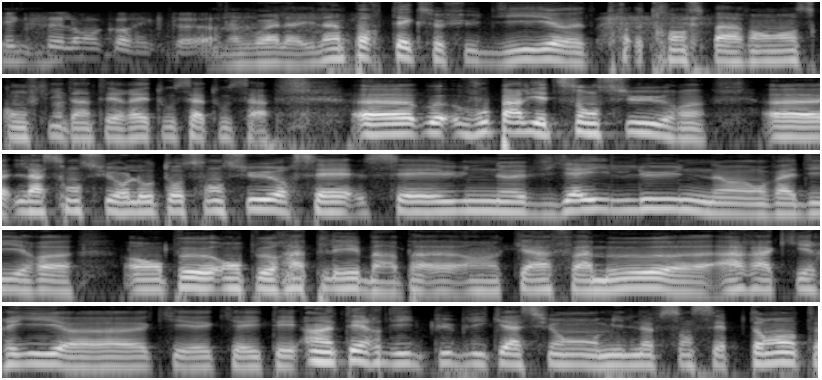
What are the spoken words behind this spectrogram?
Excellent correcteur. Voilà, il importait que ce fût dit, euh, transparence, conflit d'intérêts, tout ça, tout ça. Euh, vous parliez de censure. Euh, la censure, l'autocensure, c'est une vieille lune, on va dire. On peut, on peut rappeler ben, un cas fameux, Harakiri, qui, qui, a été interdit de publication en 1970,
